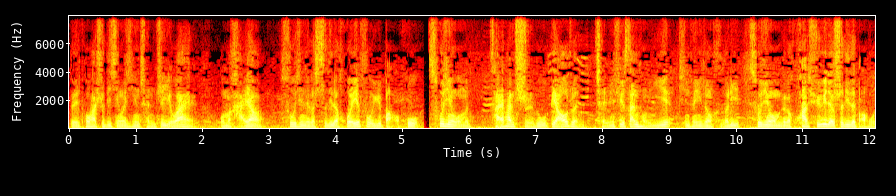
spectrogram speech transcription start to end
对破坏湿地行为进行惩治以外，我们还要。促进这个湿地的恢复与保护，促进我们裁判尺度、标准、程序三统一，形成一种合力，促进我们这个跨区域的湿地的保护。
